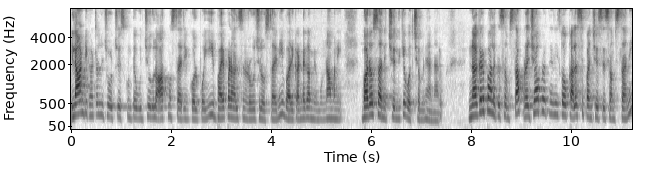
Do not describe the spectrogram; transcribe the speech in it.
ఇలాంటి ఘటనలు చోటు చేసుకుంటే ఉద్యోగులు ఆత్మస్థైర్యం కోల్పోయి భయపడాల్సిన రోజులు వస్తాయని వారికి అండగా మేము ఉన్నామని భరోసానిచ్చేందుకే వచ్చామని అన్నారు. నగరపాలక సంస్థ ప్రజాప్రతినిధులతో కలిసి పనిచేసే సంస్థ అని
